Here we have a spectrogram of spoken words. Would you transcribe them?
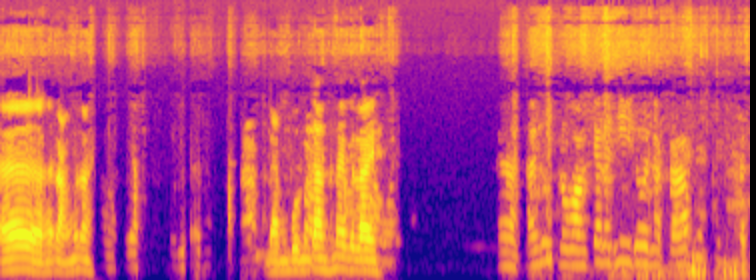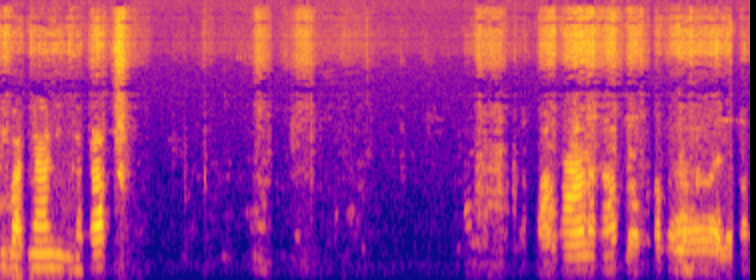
เออถอยหลังไปหน่อยแบ่งบุญกันไม่เป็นไรถ่ายรูประวังเจ้าหน้าที่ด้วยนะครับ ปฏิบัติงานอยู่นะครับขวางทางนะครับหลบเข้าไปเลยนะครับ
